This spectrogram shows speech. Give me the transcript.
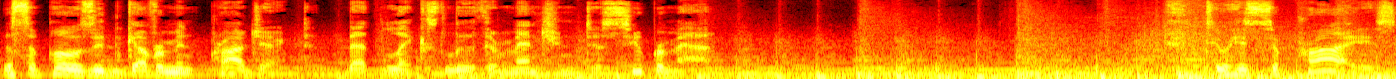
the supposed government project that Lex Luthor mentioned to Superman. To his surprise,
